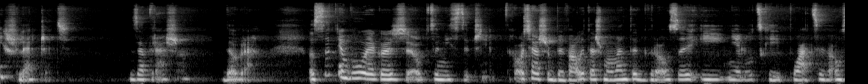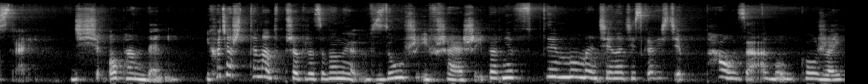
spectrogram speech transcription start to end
niż leczyć. Zapraszam. Dobra. Ostatnio było jakoś optymistycznie, chociaż bywały też momenty grozy i nieludzkiej płacy w Australii. Dziś o pandemii. I chociaż temat przepracowany wzdłuż i wszerz i pewnie w tym momencie naciskaliście pauza albo gorzej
